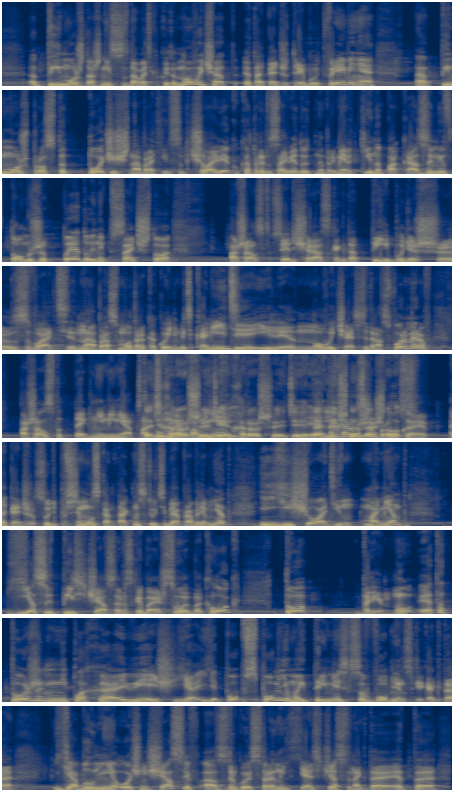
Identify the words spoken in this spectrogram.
ты можешь даже не создавать какой-то новый чат, это опять же требует времени, а ты можешь просто точечно обратиться к человеку, который заведует, например, кинопоказами в том же Pad беседу и написать, что пожалуйста, в следующий раз, когда ты будешь э, звать на просмотр какой-нибудь комедии или новой части трансформеров, пожалуйста, тегни меня. Кстати, Подумай хорошая обо мне. идея, хорошая идея. Это да, личный хорошая запрос. штука. Опять же, судя по всему, с контактностью у тебя проблем нет. И еще один момент. Если ты сейчас разгребаешь свой бэклог, то Блин, ну это тоже неплохая вещь. Я, я по, вспомни мои три месяца в Обнинске, когда я был не очень счастлив, а с другой стороны, я сейчас иногда это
